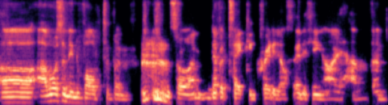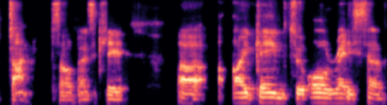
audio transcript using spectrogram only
Uh, I wasn't involved to them, so I'm never taking credit of anything I haven't done. So basically, uh, I came to already served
